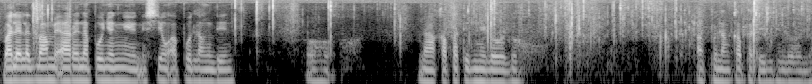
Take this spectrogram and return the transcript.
bale nagmamay-ari na po niyan ngayon is yung apo lang din. Oo na kapatid ni Lolo. Apo ng kapatid ni Lolo.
